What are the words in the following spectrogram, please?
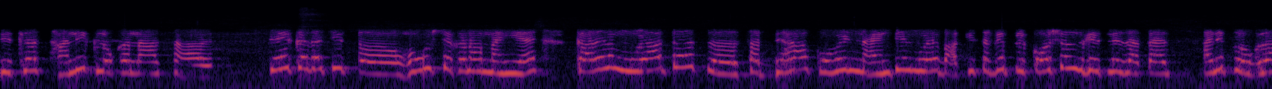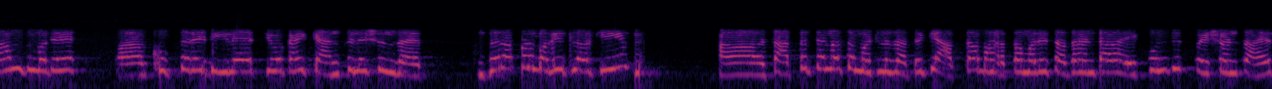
तिथल्या स्थानिक लोकांना सा- ते कदाचित होऊ शकणार नाहीये. कारण मुळातच सध्या कोविड नाईन्टीन मुळे बाकी सगळे प्रिकॉशन्स घेतले जात आहेत. आणि प्रोग्राम्समध्ये खूप सारे डिले आहेत किंवा काही कॅन्सलेशन आहेत. जर आपण बघितलं की सातत्यानं असं म्हटलं जातं की आता भारतामध्ये साधारणतः एकोणतीस पेशंट आहेत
